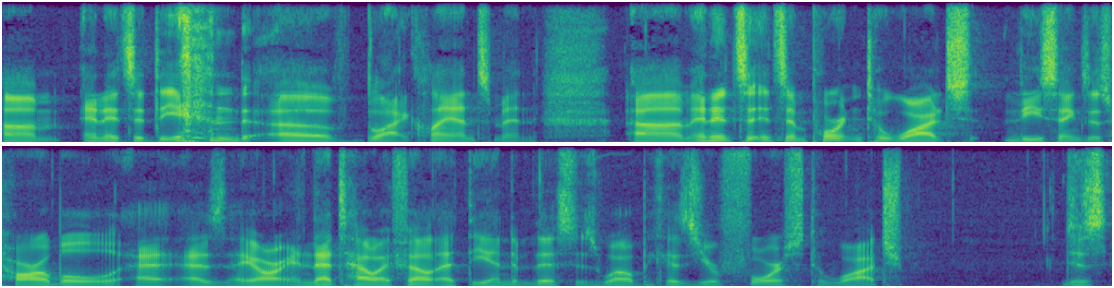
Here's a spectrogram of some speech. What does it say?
um, and it's at the end of Black Klansman, um, and it's it's important to watch these things as horrible as, as they are, and that's how I felt at the end of this as well because you're forced to watch just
